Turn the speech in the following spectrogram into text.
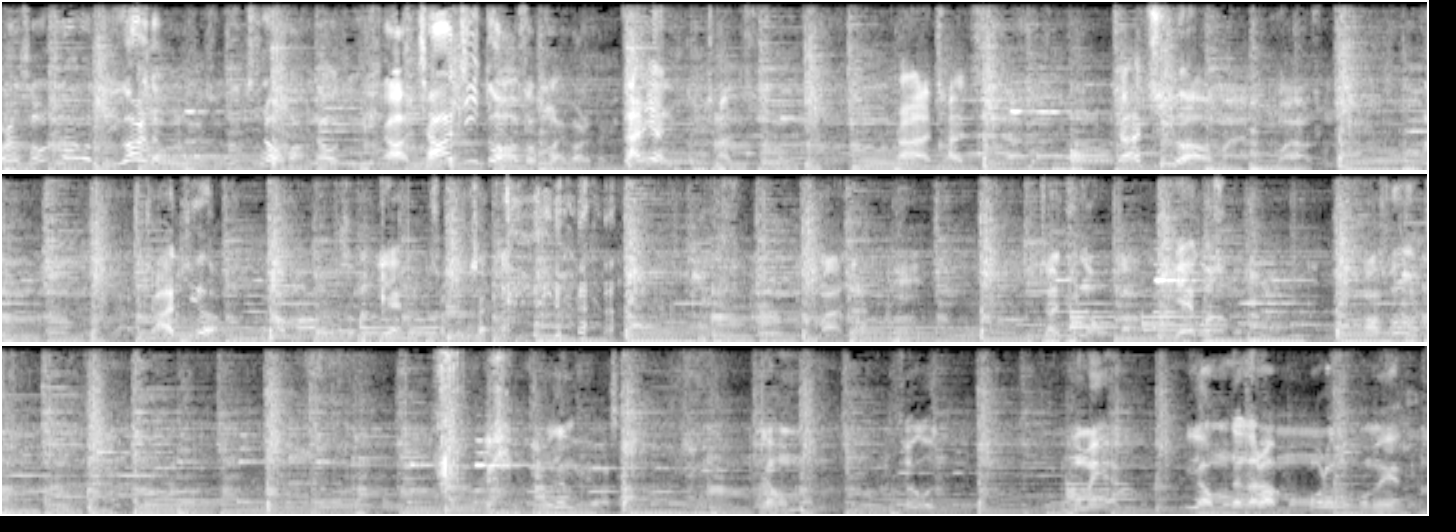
俺そんなこと言われたことないしうちのおかんなこと言えあチャージーと遊ぶな言われたけど誰やねんチャーチああチャーチチャーチはお前お前遊んでチャージーはあんまその嫌やなそれ臭いまあなチャーチのおかんややこしいからあそうなのどうでもいいわさいやほんまにそういうことごめんやいやもうだからもう俺もごめんやけど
